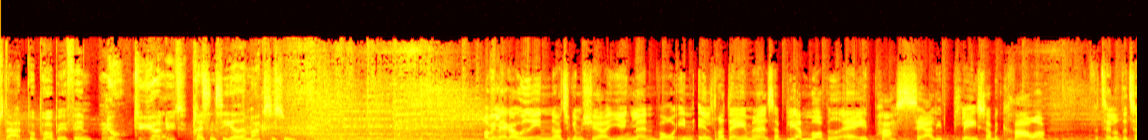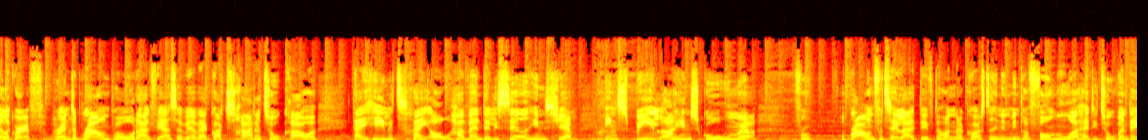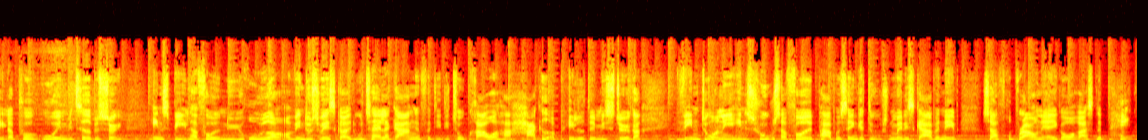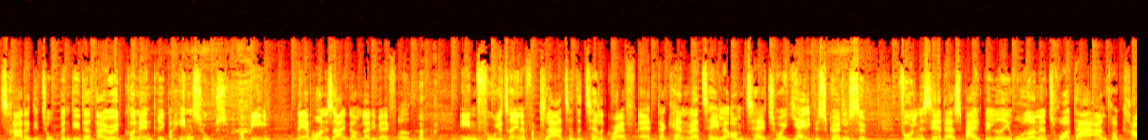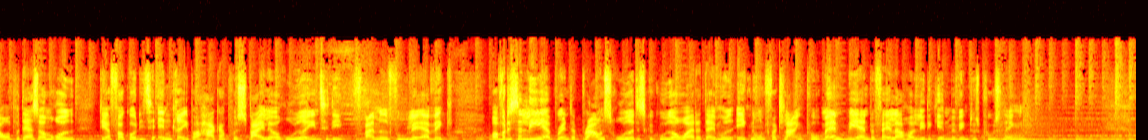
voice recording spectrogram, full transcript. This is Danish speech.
start på Pop FM. Nu dyre nyt. Præsenteret af Maxisu. Og vi lægger ud i Nottinghamshire i England, hvor en ældre dame altså bliver mobbet af et par særligt plagsomme kraver fortæller The Telegraph. Brenda Brown på 78 er ved at være godt træt af to kraver, der i hele tre år har vandaliseret hendes hjem, hendes bil og hendes gode humør. Fru Brown fortæller, at det efterhånden har kostet hende en mindre formue at have de to vandaler på uinviteret besøg. Hendes bil har fået nye ruder og vinduesvisker et utal af gange, fordi de to kraver har hakket og pillet dem i stykker. Vinduerne i hendes hus har fået et par på sænkadusen med de skarpe næb, så fru Brown er ikke overraskende pænt træt af de to banditter, der jo ikke kun angriber hendes hus og bil. Naboernes ejendom lader de være i fred. En fugletræner forklarer til The Telegraph, at der kan være tale om territorial beskyttelse. Fuglene ser deres spejlbilleder i ruderne og tror, der er andre kraver på deres område. Derfor går de til angreb og hakker på spejle og ruder, indtil de fremmede fugle er væk. Hvorfor det så lige er Brenda Browns ruder, det skal gå ud over, er der derimod ikke nogen forklaring på. Men vi anbefaler at holde lidt igen med vinduespudsningen.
